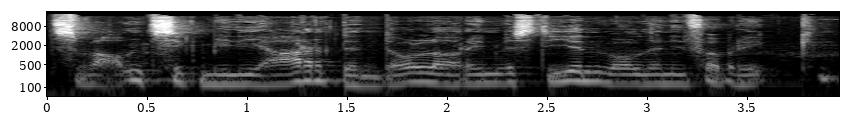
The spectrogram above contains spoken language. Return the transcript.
20 Milliarden Dollar investieren wollen in Fabriken.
